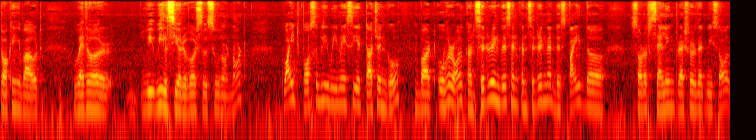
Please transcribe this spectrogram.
talking about whether we we'll see a reversal soon or not. Quite possibly, we may see a touch and go. But overall, considering this and considering that despite the sort of selling pressure that we saw,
